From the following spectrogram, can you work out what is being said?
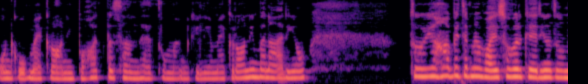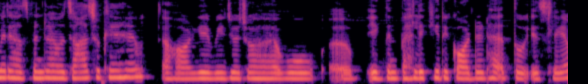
उनको मैक्रोनी बहुत पसंद है तो मैं उनके लिए मैक्रोनी बना रही हूँ। तो यहाँ पे जब मैं वॉइस ओवर कर रही हूँ तो मेरे हस्बैंड जो है वो जा चुके हैं और ये वीडियो जो है वो एक दिन पहले की रिकॉर्डेड है तो इसलिए।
